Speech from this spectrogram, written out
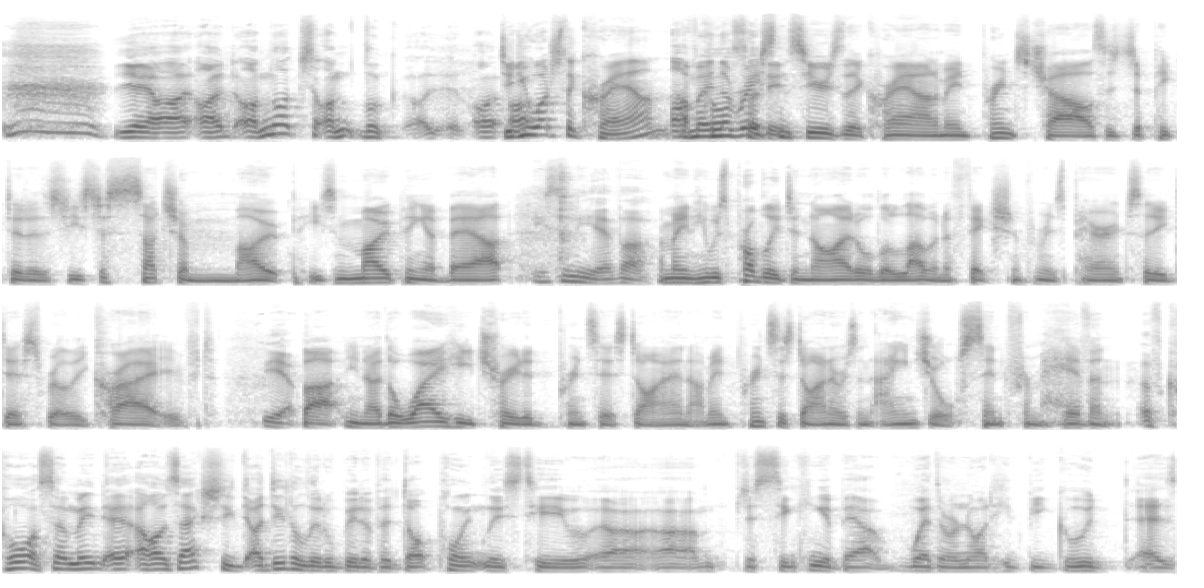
Did Yeah, I, I, I'm not. I'm, look, I, you watch The Crown? I mean, the recent series of The Crown. I mean, Prince Charles is depicted as he's just such a mope. He's moping about. Isn't he ever? I mean, he was probably denied all the love and affection from his parents that he desperately craved. Yep. But, you know, the way he treated Princess Diana, I mean, Princess Diana is an angel sent from heaven. Of course. I mean, I was actually, I did a little bit of a dot point list here, uh, um, just thinking about whether or not he'd be good as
